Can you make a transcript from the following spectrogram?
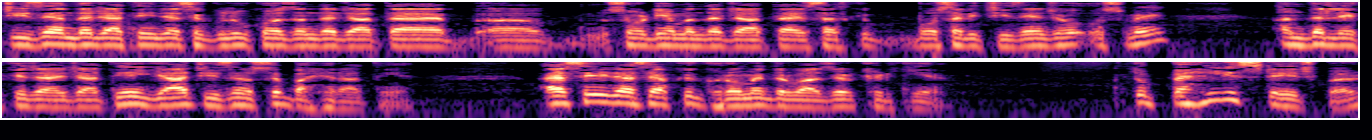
چیزیں اندر جاتی ہیں، جیسے گلوکوز اندر جاتا ہے سوڈیم اندر جاتا ہے بہت ساری چیزیں جو اس میں اندر لے کے جائی جاتی ہیں یا چیزیں اس سے باہر آتی ہیں۔ ایسے ہی جیسے آپ کے گھروں میں دروازے اور کھڑکیاں تو پہلی سٹیج پر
